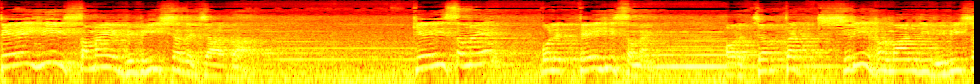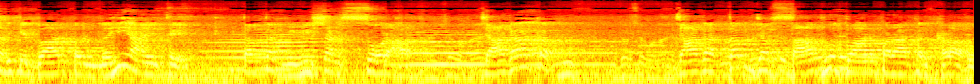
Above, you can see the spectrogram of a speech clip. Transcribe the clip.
ते ही समय विभीषण जागा। के ही समय? बोले, ते ही समय। और जब तक श्री हनुमान जी विभीषण के द्वार पर नहीं आए थे, तब तक विभीषण सो रहा था। जागा कब? जागा तब जब साधु द्वार पर आकर खड़ा हो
